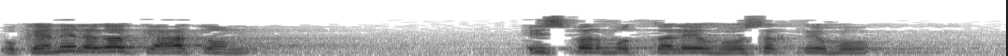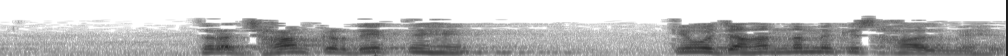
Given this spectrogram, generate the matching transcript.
وہ کہنے لگا، کیا تم اس پر مطلع ہو سکتے ہو؟ ذرا جھانک کر دیکھتے ہیں کہ وہ جہنم میں کس حال میں ہے۔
